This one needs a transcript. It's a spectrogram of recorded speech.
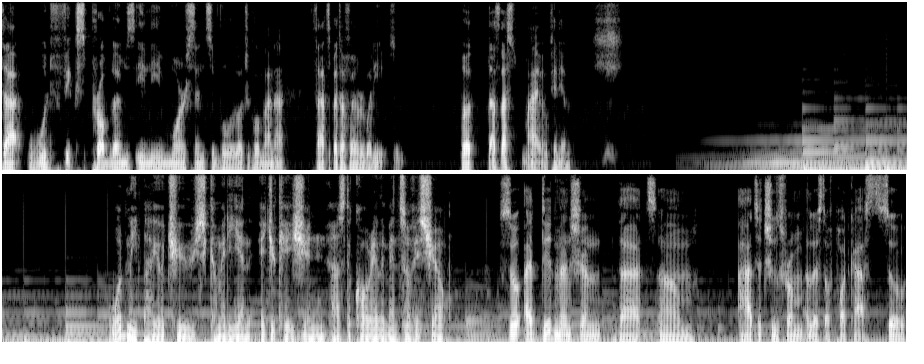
that would fix problems in a more sensible, logical manner. That's better for everybody. So, but that's that's my opinion. What made Bayo choose comedy and education as the core elements of his show? So I did mention that um, I had to choose from a list of podcasts. So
